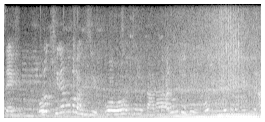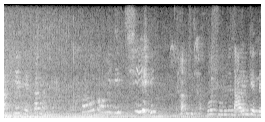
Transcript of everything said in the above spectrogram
সেই পুরো ক্ষীরের মতো লাগছে। ও ও হচ্ছে দাদা। দারুণ খেতে। ও খেতে আর খেয়েছে খা না। ও, আমি দিচ্ছি। দারুণ খেতে।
